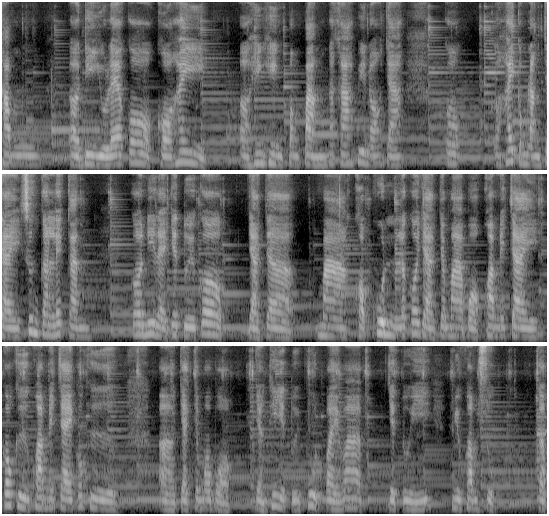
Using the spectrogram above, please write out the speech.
ทำดีอยู่แล้วก็ขอให้เอ่อเฮงๆ ปังๆ นะคะ พี่น้องจ๋าก็ให้กำลังใจซึ่งกันและกัน ก็นี่แหละยายตุ๋ยก็อยากจะมาขอบคุณแล้วก็อยากจะมาบอกความในใจก็คือความในใจก็คือเอ่ออยากจะมาบอกอย่างที่ยายตุ๋ยพูดไปว่ายายตุ๋ยมีความสุข กับ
